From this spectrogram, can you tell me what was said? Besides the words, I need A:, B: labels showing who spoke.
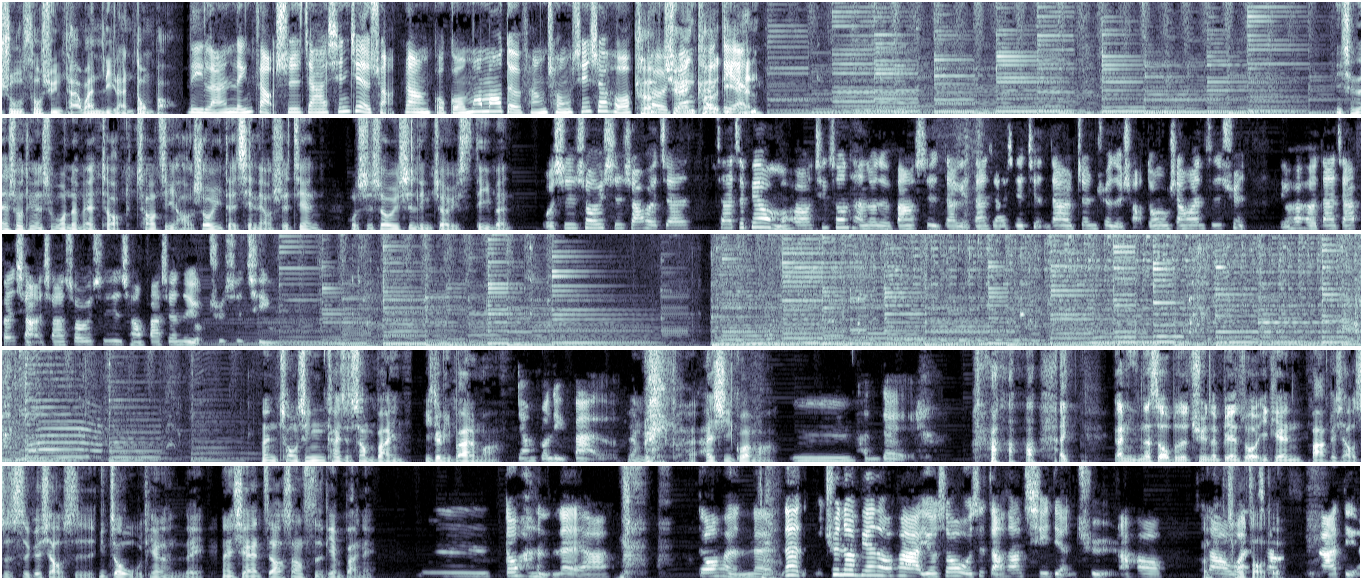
A: 书搜寻台湾李兰动保。
B: 李兰林藻虱加新界爽，让狗狗、猫猫的防虫新生活
A: 可圈可点。你现在收听的是 Wonder Vet Talk 超级好兽医的闲聊时间，我是兽医师林哲宇 Steven，
B: 我是兽医师肖慧珍，在这边我们会用轻松谈论的方式带给大家一些简单而正确的小动物相关资讯，也会和大家分享一下兽医师日常发生的有趣事情。
A: 那你重新开始上班一个礼拜了吗？
B: 两个礼拜了。
A: 两个礼拜还习惯吗？
B: 嗯，很累。
A: 哈哈哈！哎，那你那时候不是去那边说一天八个小时、十个小时，一周五天很累？那你现在只要上四天班呢？
B: 嗯，都很累啊，都很累。那去那边的话，有时候我是早上七点去，然后到晚上七八点。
